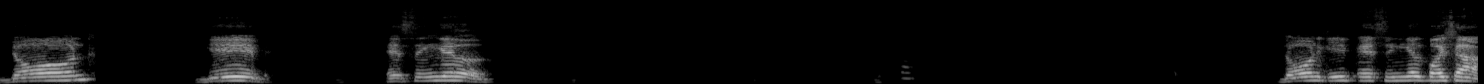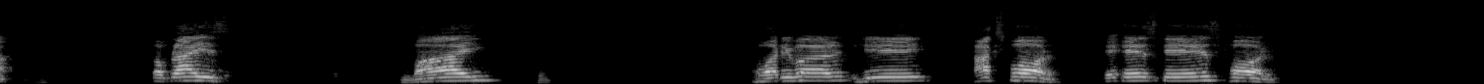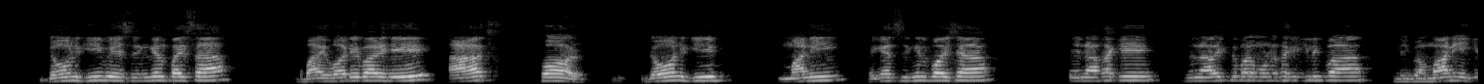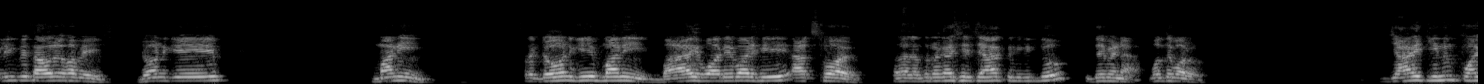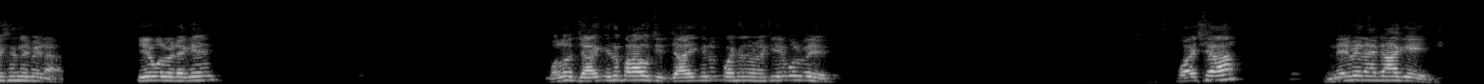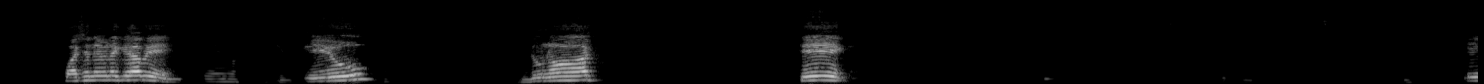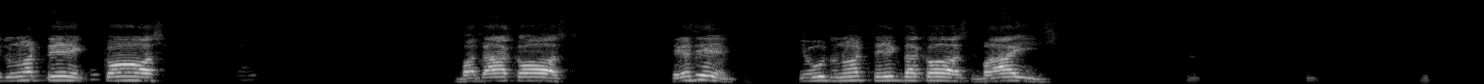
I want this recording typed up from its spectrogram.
don't give a single. Don't give a single paisa. A price. Why? whatever he asks for AS for. Don't give a single paisa. Buy whatever he asks for, don't give money against single পয়সা। এই না থাকে না লিখতে পারো মনে থাকে কি লিখবা? লিখবা মানি কি লিখবে তাহলে হবে। Don't give money don't give money by whatever he asks for যত টাকা সে চাক তুমি কিন্তু দেবে না, বলতে পারো। যাই কিনুক, পয়সা নেবে না। কে বলবে এটাকে? বলো, যাই কিন্তু পারা উচিত। যাই কিনুক, পয়সা নেবে না, কে বলবে? পয়সা নেবে না, এটা আগে। পয়সা নেবে না কি হবে you do not take you do not take cost বা দা কস্ট। ঠিক আছে? You do not take the cost by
